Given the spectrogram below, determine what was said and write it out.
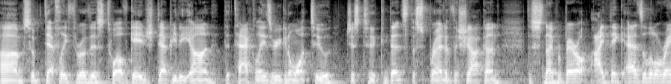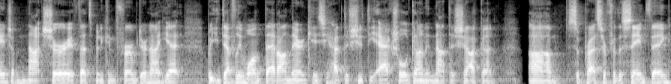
Um, so definitely throw this 12 gauge deputy on. The Tac Laser you're gonna want to, just to condense the spread of the shotgun. The sniper barrel I think adds a little range. I'm not sure if that's been confirmed or not yet, but you definitely want that on there in case you have to shoot the actual gun and not the shotgun. Um, suppressor for the same thing,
